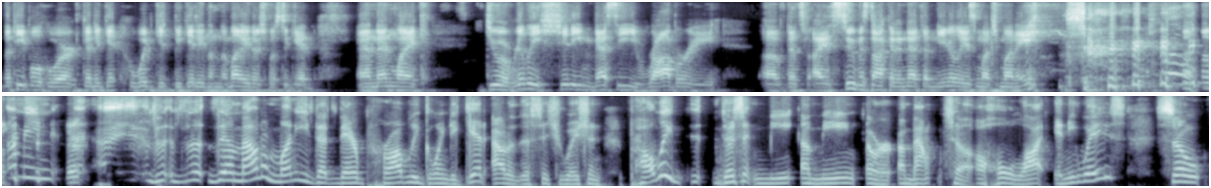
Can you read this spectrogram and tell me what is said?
the people who are going to get who would get, be getting them the money they're supposed to get, and then like do a really shitty, messy robbery of that's I assume is not going to net them nearly as much money. Sure. well, I mean, I- the, the the amount of money that they're probably going to get out of this situation probably doesn't meet a mean or amount to a whole lot, anyways. So.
